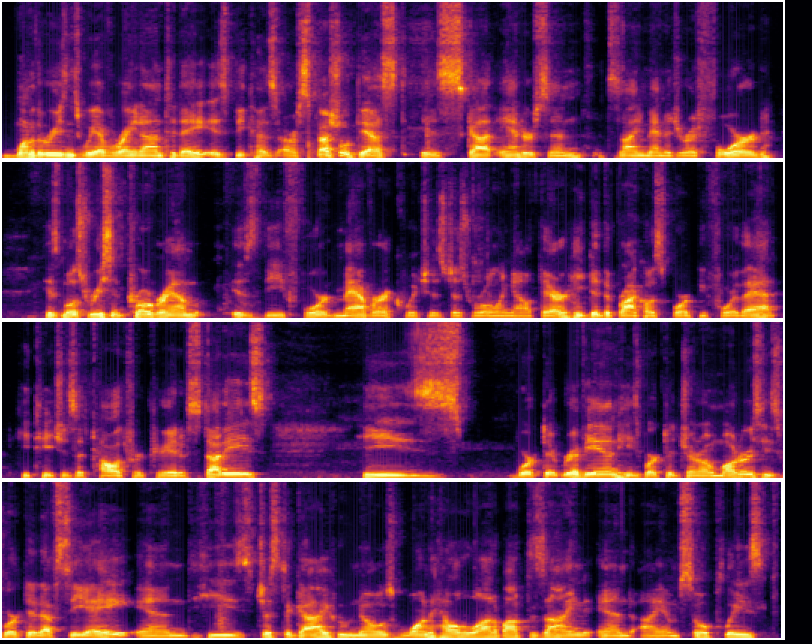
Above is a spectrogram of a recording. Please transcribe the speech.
one of the reasons we have Rain on today is because our special guest is Scott Anderson, design manager at Ford. His most recent program is the Ford Maverick, which is just rolling out there. He did the Bronco Sport before that. He teaches at College for Creative Studies. He's worked at Rivian, he's worked at General Motors, he's worked at FCA, and he's just a guy who knows one hell of a lot about design. And I am so pleased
